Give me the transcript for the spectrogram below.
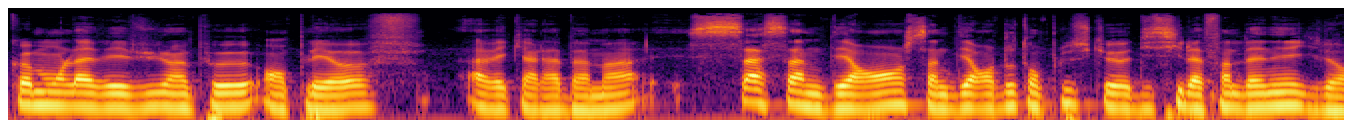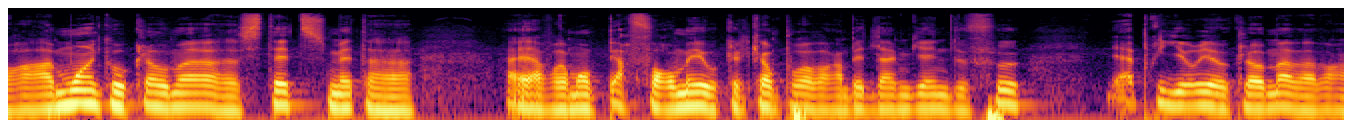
comme on l'avait vu un peu en playoff avec Alabama. Ça, ça me dérange. Ça me dérange d'autant plus que d'ici la fin de l'année, il aura, à moins qu'Oklahoma State se mette à, à, vraiment performer ou quelqu'un pour avoir un bedlam game de feu et a priori, Oklahoma va avoir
